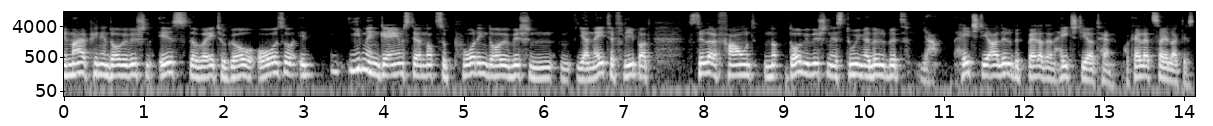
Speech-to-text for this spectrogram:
in my opinion, Dolby Vision is the way to go. Also, in, even in games, they're not supporting Dolby Vision mm, yeah, natively, but still I found Dolby Vision is doing a little bit, yeah, HDR a little bit better than HDR10. Okay, let's say it like this.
